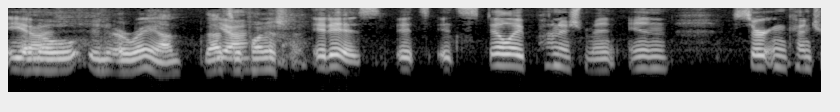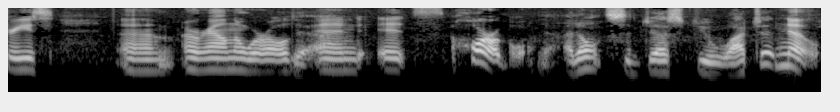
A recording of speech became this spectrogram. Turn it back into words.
I know in Iran, that's Yeah. a punishment. It is. It's it's still a punishment in certain countries um, around the world, Yeah. and it's horrible. Yeah, I don't suggest you watch it No,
